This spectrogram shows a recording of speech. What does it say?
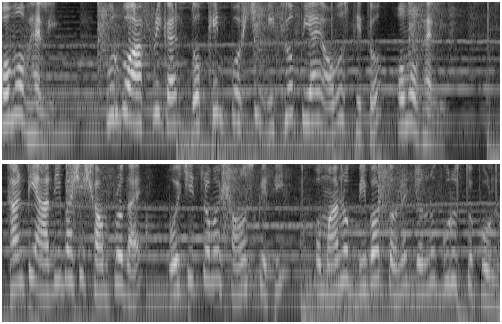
Omo valley. পূর্ব আফ্রিকার দক্ষিণ পশ্চিম ইথিওপিয়ায় অবস্থিত ওমো ভ্যালি। স্থানটি আদিবাসী সম্প্রদায়, বৈচিত্র্যময় সংস্কৃতি ও মানব বিবর্তনের জন্য গুরুত্বপূর্ণ।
